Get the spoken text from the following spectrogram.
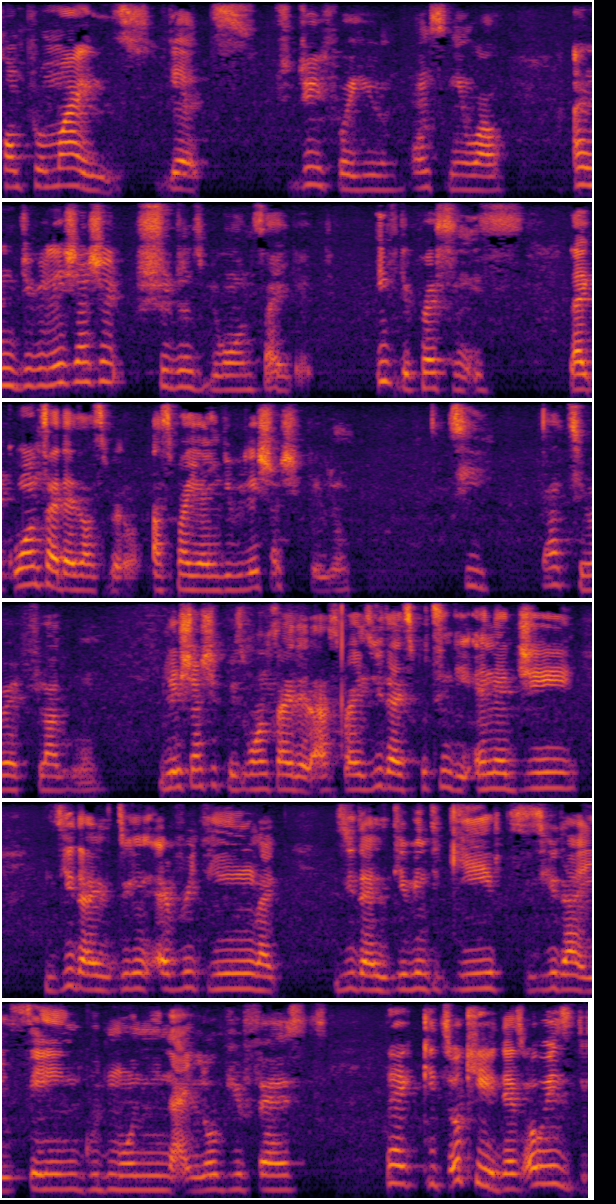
compromise. Yet, should do it for you once in a while, and the relationship shouldn't be one sided. If the person is like one sided as well, as per you're in the relationship alone, see that's a red flag. One relationship is one sided as far as you that is putting the energy, it's you that is doing everything, like it's you that is giving the gifts, it's you that is saying good morning, I love you first. Like it's okay, there's always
